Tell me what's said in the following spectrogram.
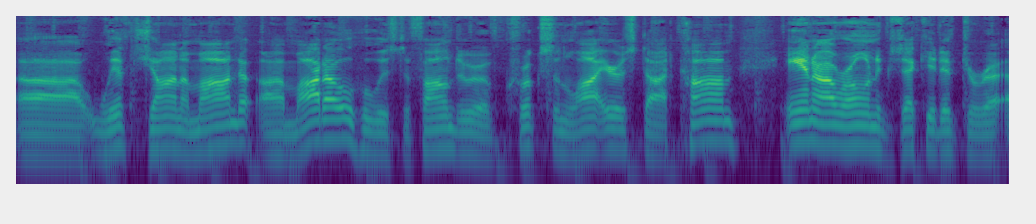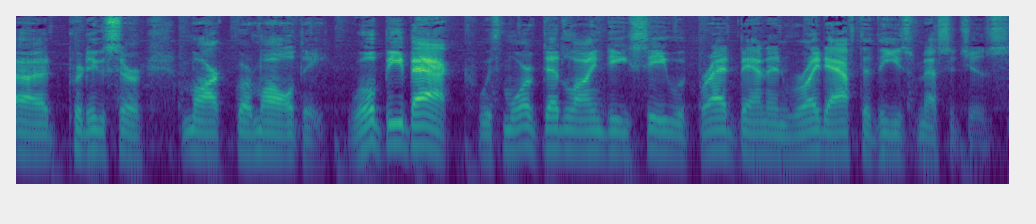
uh, with John Amato, who is the founder of crooksandliars.com, and our own executive uh, producer, Mark Grimaldi. We'll be back with more of Deadline DC with Brad Bannon right after these messages.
